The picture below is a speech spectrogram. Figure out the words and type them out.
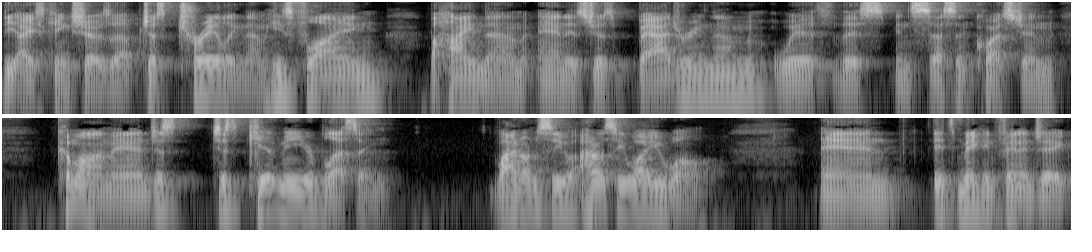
the Ice King shows up, just trailing them. He's flying behind them and is just badgering them with this incessant question. Come on, man, just just give me your blessing. I don't see I don't see why you won't. And it's making Finn and Jake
